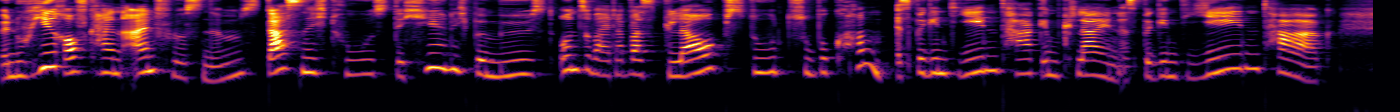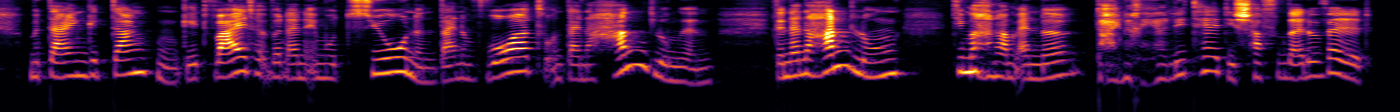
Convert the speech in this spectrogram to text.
Wenn du hierauf keinen Einfluss nimmst, das nicht tust, dich hier nicht bemühst und so weiter, was glaubst du zu bekommen? Es beginnt jeden Tag im Kleinen, es beginnt jeden Tag mit deinen Gedanken, geht weiter über deine Emotionen, deine Worte und deine Handlungen. Denn deine Handlungen, die machen am Ende deine Realität, die schaffen deine Welt.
